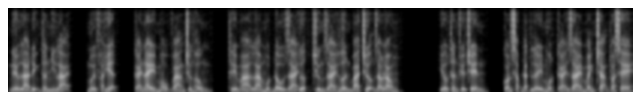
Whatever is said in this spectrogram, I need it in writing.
Nếu là định thần nhìn lại, mới phát hiện, cái này màu vàng trường hồng, thế mà là một đầu dài ước trường dài hơn ba trượng giao long. Yêu thân phía trên, còn sắp đặt lấy một cái dài mảnh trạng toa xe,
